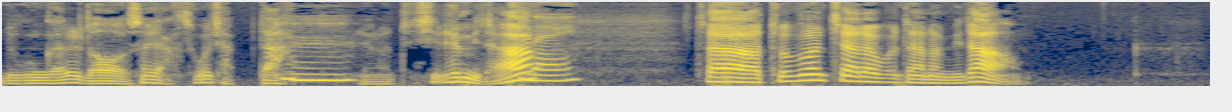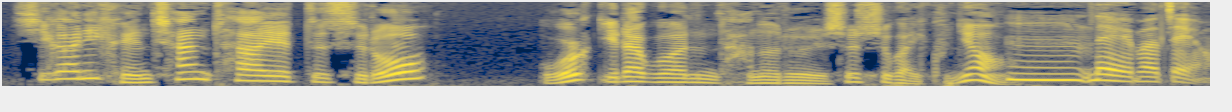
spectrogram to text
누군가를 넣어서 약속을 잡다 이런 뜻이 됩니다. 음. 네. 자, 두 번째 알아볼 단어입니다. 시간이 괜찮다의 뜻으로 work이라고 하는 단어를 쓸 수가 있군요. 음, 네, 맞아요.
